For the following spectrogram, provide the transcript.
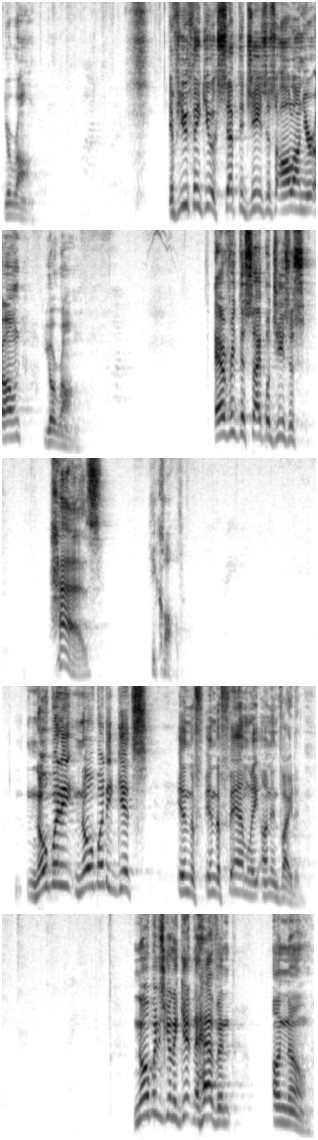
you're wrong. If you think you accepted Jesus all on your own, you're wrong. Every disciple Jesus has, he called. Nobody, nobody gets in the, in the family uninvited. Nobody's going to get into heaven unknown.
